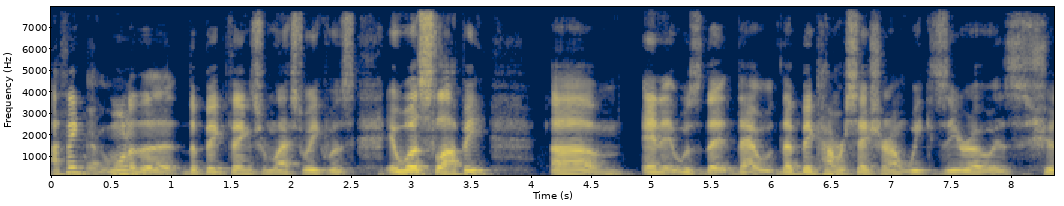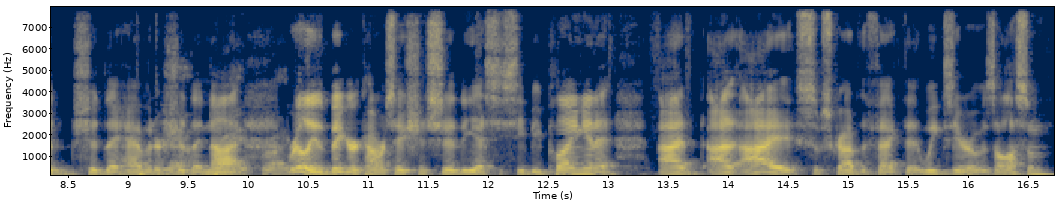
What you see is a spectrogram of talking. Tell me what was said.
I think one of the the big things from last week was it was sloppy, um, and it was that that that big conversation around week zero is should should they have it or Yeah, should they not? right, right. Really, the bigger conversation should the SEC be playing in it? I I, I subscribe to the fact that week zero is awesome.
